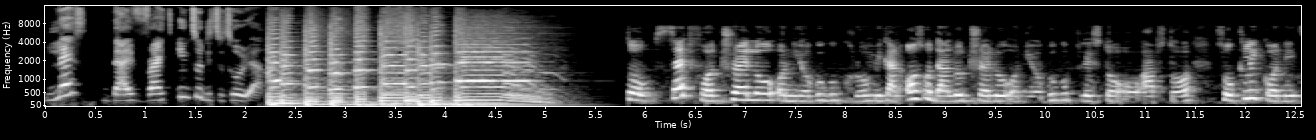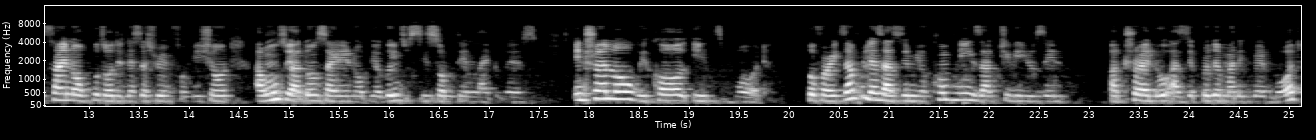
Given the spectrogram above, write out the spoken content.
let's let's dive right into the tutorial. So search for Trello on your Google Chrome. You can also download Trello on your Google Play Store or App Store. So click on it, sign up, put all the necessary information. And once you are done signing up, you're going to see something like this. In Trello, we call it board. So for example, let's assume your company is actually using a Trello as the project management board.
